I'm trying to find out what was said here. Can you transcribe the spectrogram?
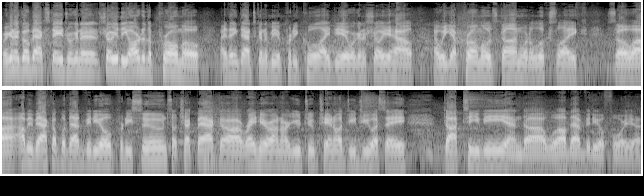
we're gonna go backstage. We're gonna show you the art of the promo. I think that's gonna be a pretty cool idea. We're gonna show you how how we get promos done, what it looks like. So uh, I'll be back up with that video pretty soon. So check back uh, right here on our YouTube channel at DGUSA.tv, and uh, we'll have that video for you.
